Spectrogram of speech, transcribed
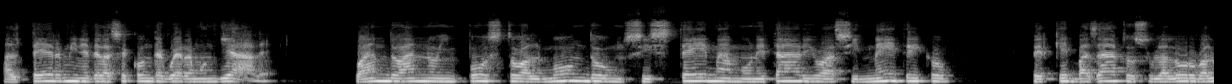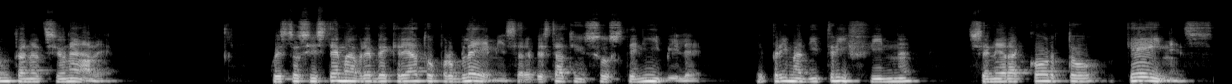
al termine della seconda guerra mondiale, quando hanno imposto al mondo un sistema monetario asimmetrico perché basato sulla loro valuta nazionale. Questo sistema avrebbe creato problemi, sarebbe stato insostenibile. E prima di Triffin se n'era accorto Keynes,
